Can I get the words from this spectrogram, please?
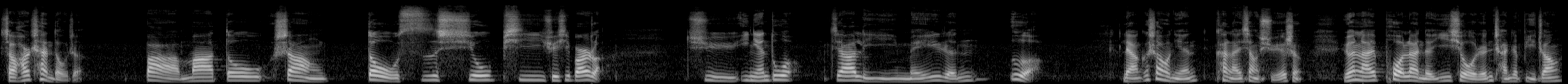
小孩颤抖着，爸妈都上豆丝修批学习班了，去一年多，家里没人饿。两个少年看来像学生，原来破烂的衣袖仍缠着臂章。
